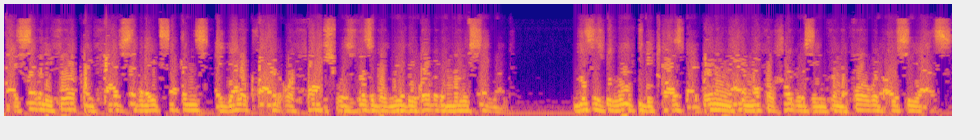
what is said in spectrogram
By 74.578 seconds, a yellow cloud or flash was visible near the orbital nose segment. This is believed to be caused by burning monomethyl hydrazine from the forward RCS.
